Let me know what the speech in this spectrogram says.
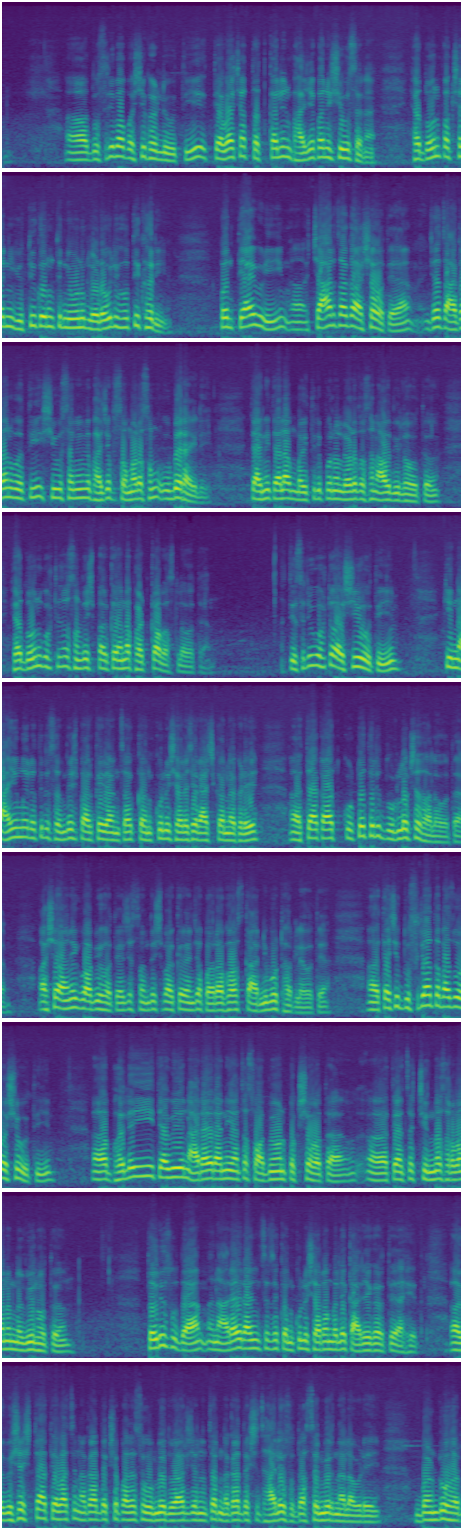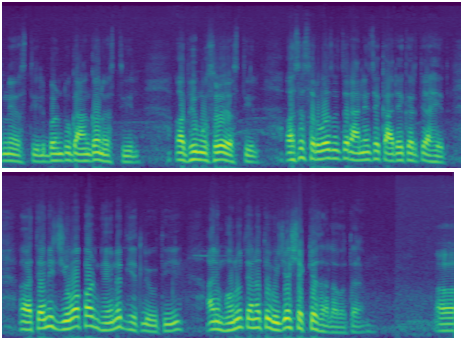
दुसरी बाब अशी घडली होती तेव्हाच्या तत्कालीन भाजप आणि शिवसेना ह्या दोन पक्षांनी युती करून ती निवडणूक लढवली होती खरी. पण त्यावेळी चार जागा अशा होत्या ज्या जागांवरती शिवसेनेने भाजप समोरासमोर उभे राहिले. त्यांनी त्याला मैत्रीपूर्ण लढत असं नाव दिलं होतं. ह्या दोन गोष्टींचा संदेश पारकर यांना फटका बसला होता. तिसरी गोष्ट अशी होती की नाही म्हणलं तरी संदेश पारकर यांचा कणकोली शहराच्या राजकारणाकडे त्या काळात कुठंतरी दुर्लक्ष झालं होतं. अशा अनेक बाबी होत्या ज्या संदेश पारकर यांच्या पराभवास कारणीभूत ठरल्या होत्या. त्याची दुसरी आता बाजू अशी होती भलेही त्यावेळी नारायण राणे यांचा स्वाभिमान पक्ष होता त्याचं चिन्ह सर्वांना नवीन होतं. तरीसुद्धा नारायण राणेंचे जे कणकुली शहरामधले कार्यकर्ते आहेत विशेषतः तेव्हाचे नगराध्यक्षपदाचे उमेदवार ज्यानंतर नंतर नगराध्यक्ष झाले सुद्धा समीर नलावडे बंडू हरणे असतील बंडू गांगण असतील अभि मुसळे असतील असे सर्वजण ते राणेचे कार्यकर्ते आहेत. त्यांनी जीवापाड मेहनत घेतली होती आणि म्हणून त्यांना तो विजय शक्य झाला होता.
